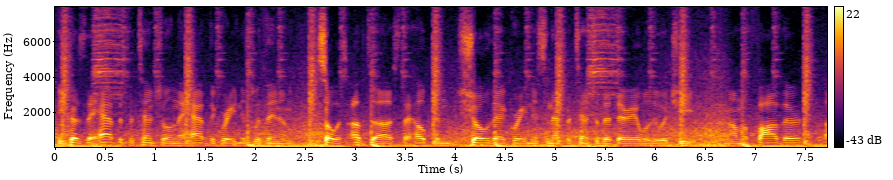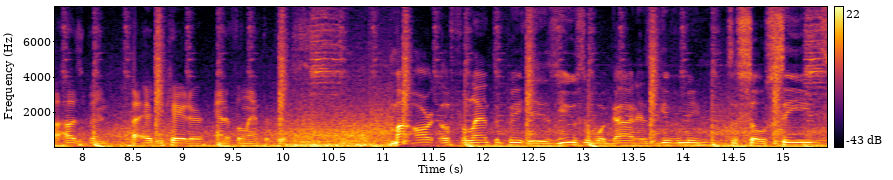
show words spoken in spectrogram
because they have the potential and they have the greatness within them. So it's up to us to help them show that greatness and that potential that they're able to achieve. I'm a father, a husband, an educator, and a philanthropist. My art of philanthropy is using what God has given me to sow seeds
